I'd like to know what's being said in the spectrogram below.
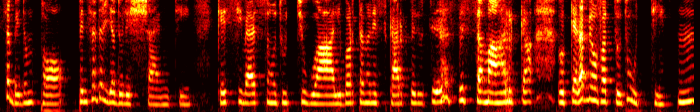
Sapete un po', pensate agli adolescenti che si vestono tutti uguali, portano le scarpe tutte della stessa marca, ok? L'abbiamo fatto tutti. mm?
